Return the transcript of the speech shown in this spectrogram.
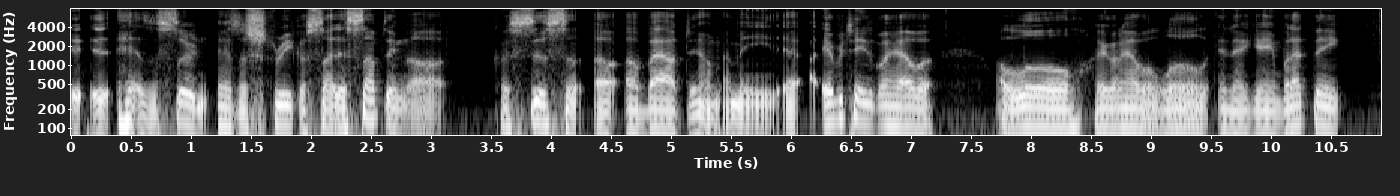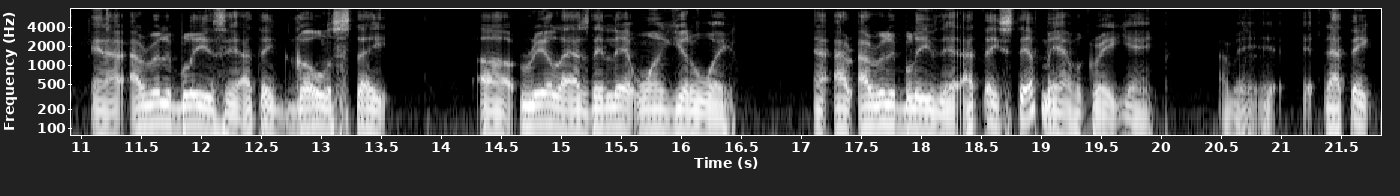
it, it has a certain has a streak or something. There's something uh, consistent uh, about them. I mean, every team's gonna have a a lull. They're gonna have a lull in that game. But I think, and I, I really believe this. I think Golden State uh, realized they let one get away. I, I, really believe that. I think Steph may have a great game. I mean, and I think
